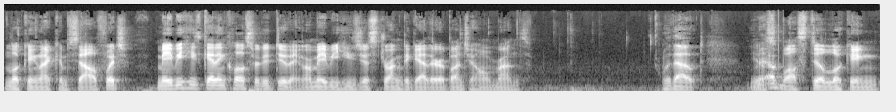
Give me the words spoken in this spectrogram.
looking like himself which maybe he's getting closer to doing or maybe he's just strung together a bunch of home runs without you know A- while still looking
